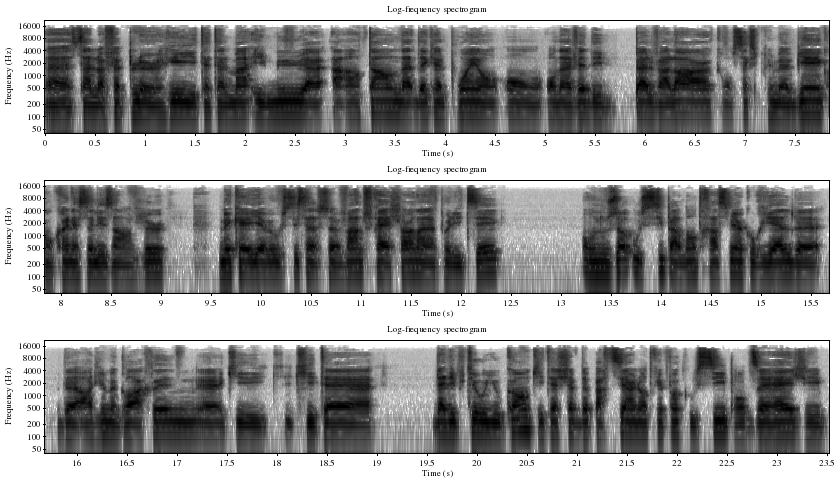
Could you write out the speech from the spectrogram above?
ça l'a fait pleurer. Il était tellement ému à, entendre de quel point on, avait des belles valeurs, qu'on s'exprimait bien, qu'on connaissait les enjeux, mais qu'il y avait aussi ce, ce vent de fraîcheur dans la politique on nous a aussi, pardon, transmis un courriel de, Audrey McLaughlin, euh, qui, qui, était euh, la députée au Yukon, qui était chef de parti à une autre époque aussi, pour dire j'ai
